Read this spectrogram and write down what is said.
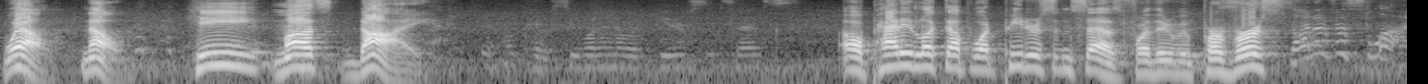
Well, no. He must die. Okay, so you want to know what Peterson says? Oh, Patty looked up what Peterson says for the perverse Son of a slut.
